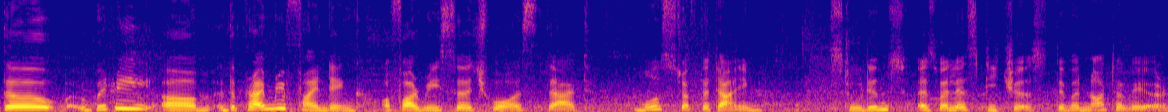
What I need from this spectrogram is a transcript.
The very um, the primary finding of our research was that most of the time students as well as teachers they were not aware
